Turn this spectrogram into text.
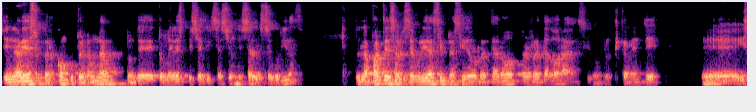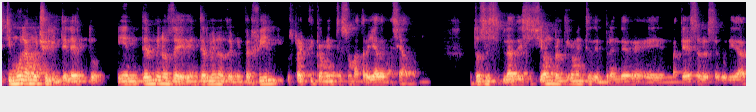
en, el área de supercómputo en la UNAM, donde tomé la especialización de ciberseguridad. La parte de ciberseguridad siempre ha sido retadora, ha sido prácticamente, eh, estimula mucho el intelecto, y en términos de, en términos de mi perfil, pues prácticamente eso me atraía demasiado. Entonces, la decisión prácticamente de emprender en materia de seguridad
